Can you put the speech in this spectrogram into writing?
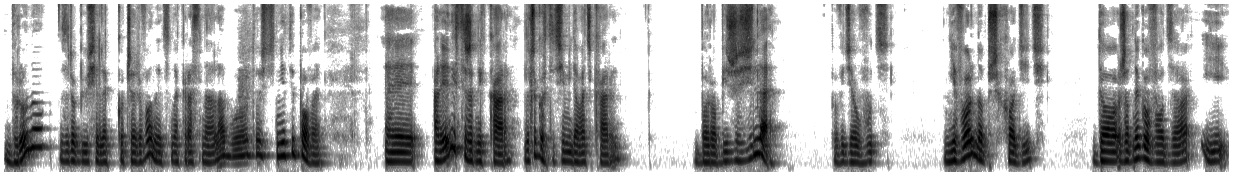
Bruno zrobił się lekko czerwony, co na krasnala było dość nietypowe. E, ale ja nie chcę żadnych kar. Dlaczego chcecie mi dawać kary? Bo robisz źle, powiedział wódz. Nie wolno przychodzić do żadnego wodza i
